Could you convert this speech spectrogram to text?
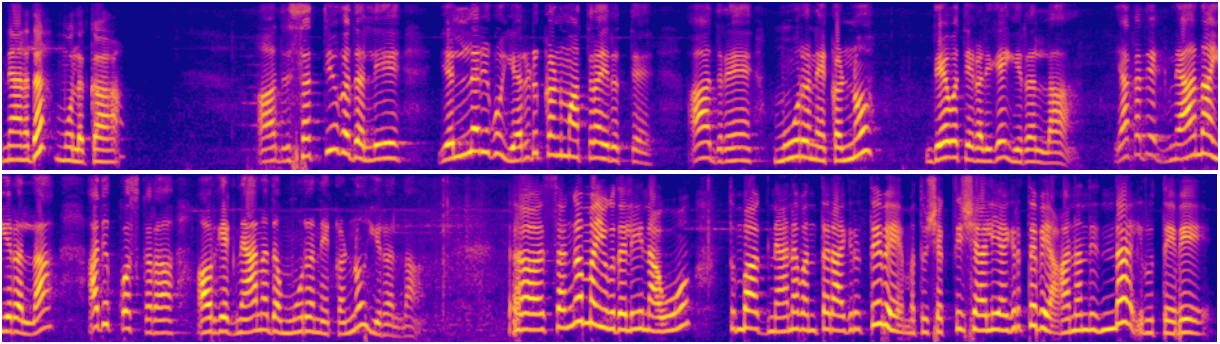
ಜ್ಞಾನದ ಮೂಲಕ. ಆದರೆ ಸತ್ಯುಗದಲ್ಲಿ ಎಲ್ಲರಿಗೂ ಎರಡು ಕಣ್ಣು ಮಾತ್ರ ಇರುತ್ತೆ. ಆದರೆ ಮೂರನೇ ಕಣ್ಣು ದೇವತೆಗಳಿಗೆ ಇರಲ್ಲ. ಯಾಕಂದರೆ ಜ್ಞಾನ ಇರಲ್ಲ. ಅದಕ್ಕೋಸ್ಕರ ಅವ್ರಿಗೆ ಜ್ಞಾನದ ಮೂರನೇ ಕಣ್ಣು ಇರಲ್ಲ. ಸಂಗಮ ಯುಗದಲ್ಲಿ ನಾವು ತುಂಬ ಜ್ಞಾನವಂತರಾಗಿರುತ್ತೇವೆ ಮತ್ತು ಶಕ್ತಿಶಾಲಿಯಾಗಿರುತ್ತೇವೆ. ಆನಂದದಿಂದ ಇರುತ್ತೇವೆ.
